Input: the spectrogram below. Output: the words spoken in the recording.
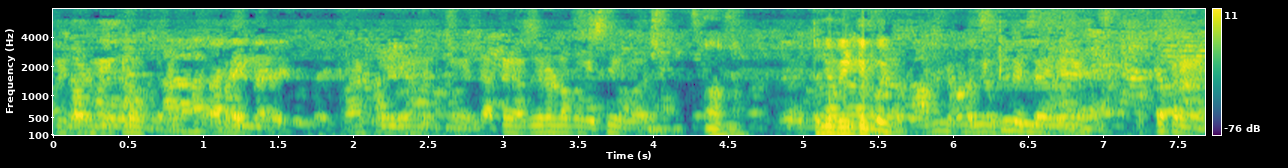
പൈസയുള്ള. പിന്നെ വീട്ടിൽ പോയി. വീട്ടിലില്ല ഞാൻ ഒറ്റപ്പനാണ്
